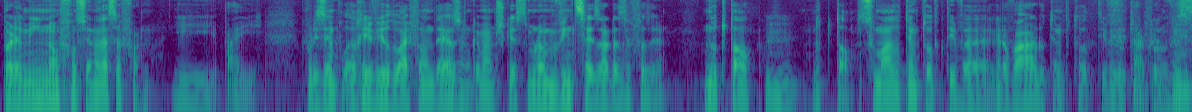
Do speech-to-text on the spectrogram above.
Para mim não funciona dessa forma. E, pá, e, por exemplo, a review do iPhone 10, eu nunca mais me esqueço, demorou-me 26 horas a fazer. No total. Uhum. No total. Somado o tempo todo que estive a gravar, o tempo todo que estive a editar, foram Mas 26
